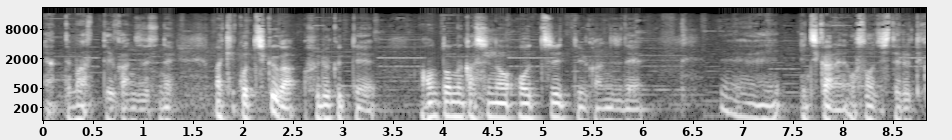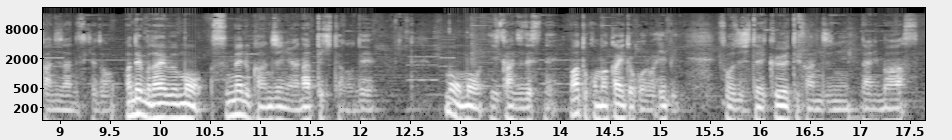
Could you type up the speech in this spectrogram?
やってますっていう感じですね、まあ、結構地区が古くて本当昔のお家っていう感じで、えー、一からねお掃除してるって感じなんですけど、まあ、でもだいぶもう住める感じにはなってきたのでもうもういい感じですね。まあと細かいところを日々掃除していくって感じになります。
